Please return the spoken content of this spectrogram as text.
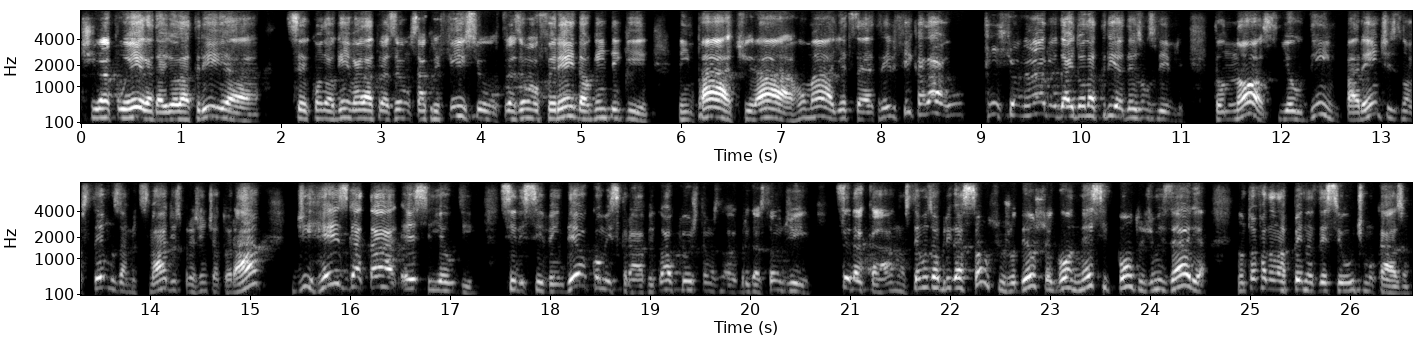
tirar a poeira da idolatria, você, quando alguém vai lá trazer um sacrifício, trazer uma oferenda, alguém tem que limpar, tirar, arrumar e etc. Ele fica lá, funcionário da idolatria, Deus nos livre. Então, nós, Yehudim, parentes, nós temos a mitzvah, diz para a gente a Torá, de resgatar esse Yehudi. Se ele se vendeu como escravo, igual que hoje temos a obrigação de tzedakah, nós temos a obrigação, se o judeu chegou nesse ponto de miséria, não estou falando apenas desse último caso,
